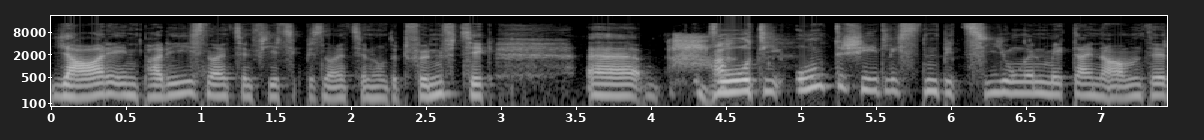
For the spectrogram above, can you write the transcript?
Jahre in Paris 1940 bis 1950 äh, wo die unterschiedlichsten Beziehungen miteinander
